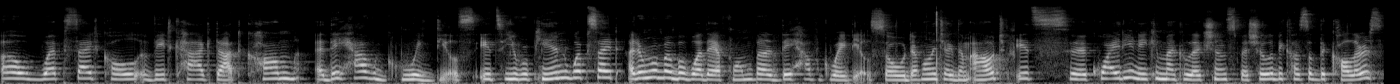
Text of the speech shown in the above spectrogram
a website called vitkac.com. Uh, they have great deals. It's a European website. I don't remember where they are from, but they have great deals. So definitely check them out. It's uh, quite unique in my collection, especially because of the colors.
